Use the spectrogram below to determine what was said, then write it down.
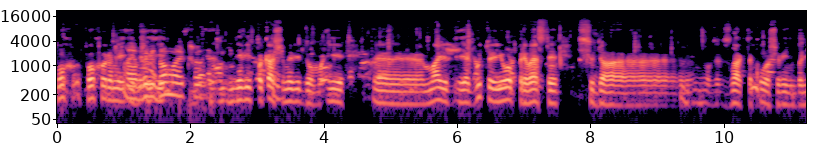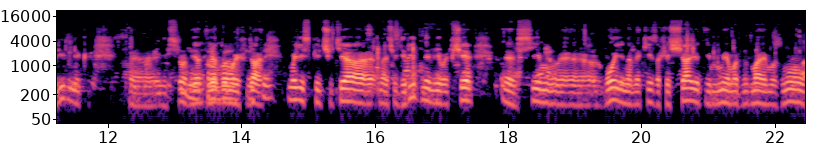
пох- похорони. А вже відомо, якщо не від поки що невідомо. І е, мають як будь-то його привезти сюди. Е, ну, знак такого, що він болільник. Е, і все. Я, я треба думаю, да, мої співчуття значить, рідним і взагалі всім е, воїнам, які захищають, і ми ма- маємо змогу.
